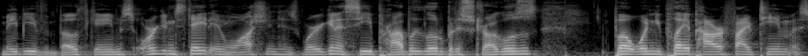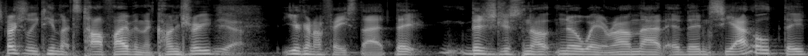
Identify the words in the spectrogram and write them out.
maybe even both games. Oregon State and Washington is where you're going to see probably a little bit of struggles. But when you play a Power Five team, especially a team that's top five in the country, yeah you're gonna face that. They, there's just no no way around that. And then Seattle, they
